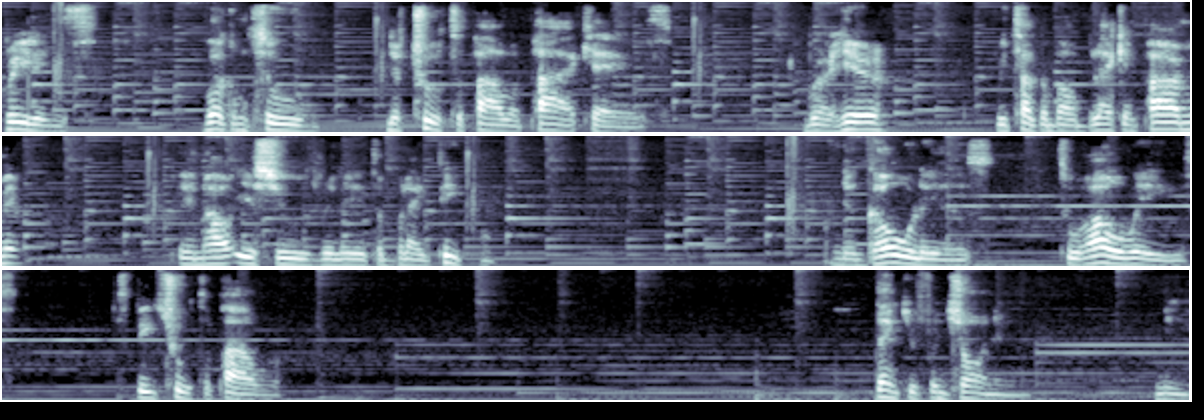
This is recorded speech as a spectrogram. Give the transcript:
Greetings. Welcome to the Truth to Power podcast. We're here. We talk about black empowerment and all issues related to black people. The goal is to always speak truth to power. Thank you for joining me.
